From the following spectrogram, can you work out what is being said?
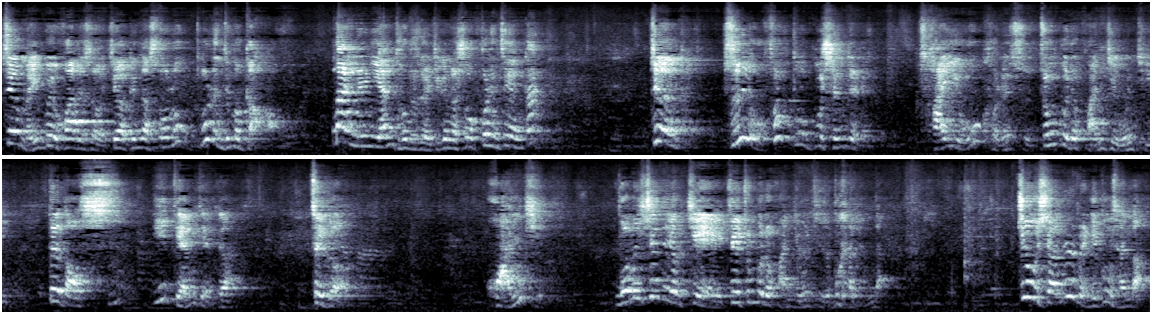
这玫瑰花的时候，就要跟他说路，不能这么搞；烂人年头的时候，就跟他说不能这样干。这样，只有奋不顾身的人，才有可能使中国的环境问题得到实一点点的这个缓解。我们现在要解决中国的环境问题是不可能的。就像日本的共产党，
